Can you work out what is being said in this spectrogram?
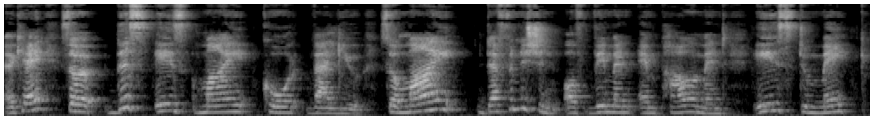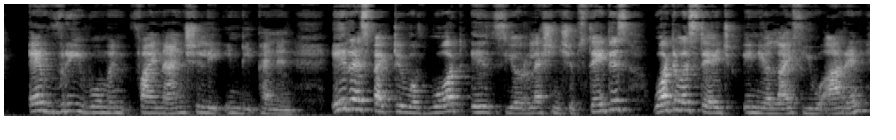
okay? So this is my core value. So my definition of women empowerment is to make every woman financially independent irrespective of what is your relationship status whatever stage in your life you are in.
